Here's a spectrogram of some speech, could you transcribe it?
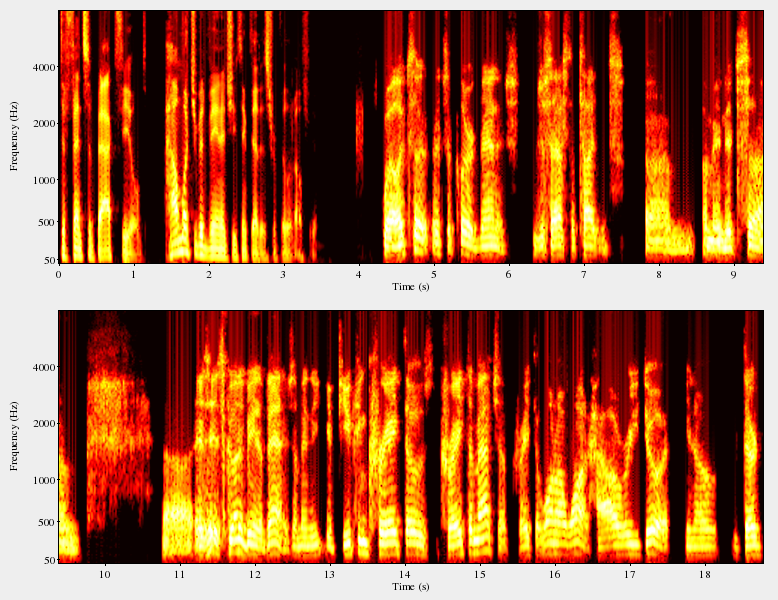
defensive backfield, how much of advantage do you think that is for Philadelphia? Well, it's a it's a clear advantage. Just ask the Titans. Um, I mean, it's um, uh, it's, it's, going to be an advantage. I mean, if you can create those, create the matchup, create the one on one, however you do it, you know, they're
